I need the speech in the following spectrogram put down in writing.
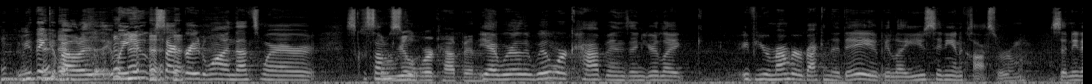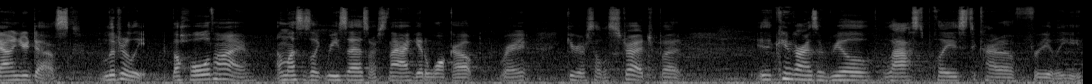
if you think about it, when you start grade one, that's where some the real school- work happens. Yeah, where the real work happens, and you're like, if you remember back in the day, it'd be like you sitting in a classroom, sitting down at your desk, literally the whole time, unless it's like recess or snack, you get to walk up, right? Give yourself a stretch, but kindergarten is a real last place to kind of freely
